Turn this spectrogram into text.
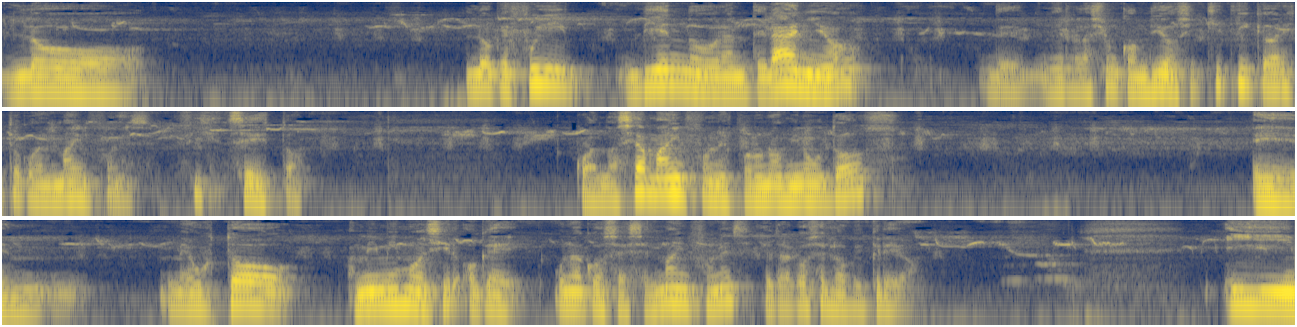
lo, lo que fui viendo durante el año de mi relación con Dios. ¿Y qué tiene que ver esto con el mindfulness? Fíjense esto. Cuando hacía mindfulness por unos minutos, eh, me gustó a mí mismo decir, ok, una cosa es el mindfulness y otra cosa es lo que creo. Y,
